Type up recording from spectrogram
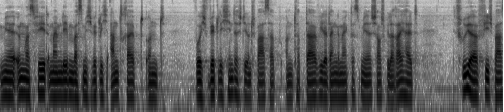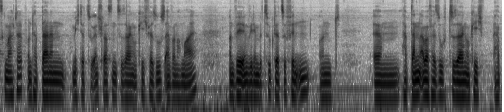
mir irgendwas fehlt in meinem Leben, was mich wirklich antreibt und wo ich wirklich hinterstehe und Spaß habe. Und habe da wieder dann gemerkt, dass mir Schauspielerei halt früher viel Spaß gemacht hat und habe da dann mich dazu entschlossen zu sagen, okay, ich versuche es einfach nochmal und will irgendwie den Bezug dazu finden und ähm, habe dann aber versucht zu sagen, okay, ich habe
